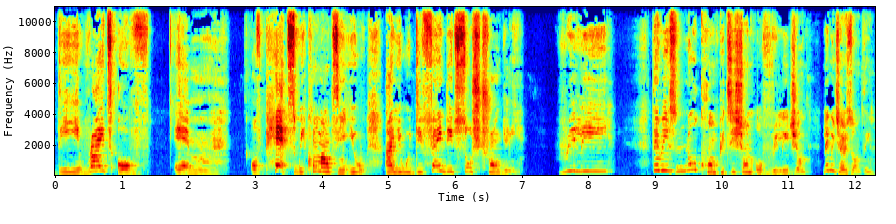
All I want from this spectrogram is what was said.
the right of um of pets will come out in you, and you will defend it so strongly. Really? There is no competition of religion. Let me tell you something.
